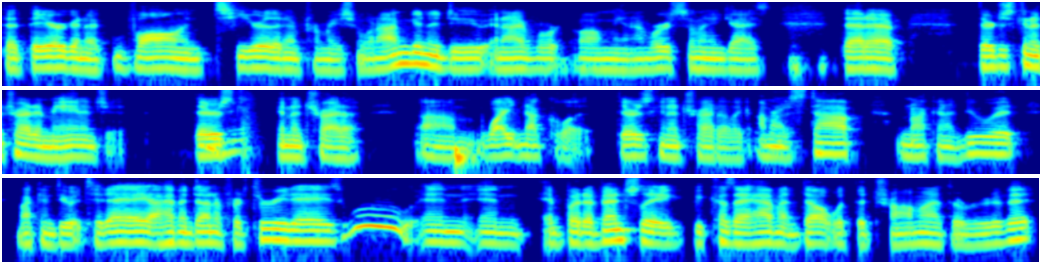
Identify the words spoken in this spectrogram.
that they are going to volunteer that information what i'm going to do and i've worked oh man i've worked so many guys that have they're just going to try to manage it they're mm-hmm. just going to try to um, white knuckle it. They're just going to try to like, I'm right. going to stop. I'm not going to do it. I'm not going to do it today. I haven't done it for three days. Woo. And, and, and, but eventually because I haven't dealt with the trauma at the root of it,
